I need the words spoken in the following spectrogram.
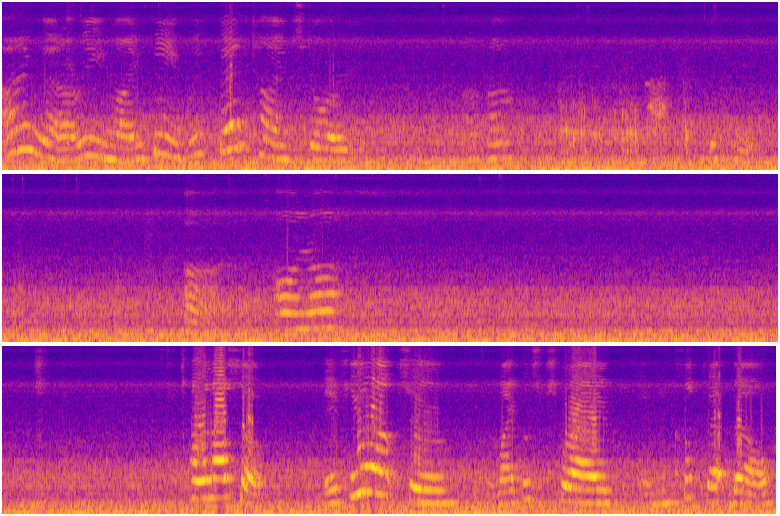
I'm gonna read my favorite bedtime story. Uh-huh. Good for you. Uh, on and off. Oh, and also, if you want to, like and subscribe and click that bell.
